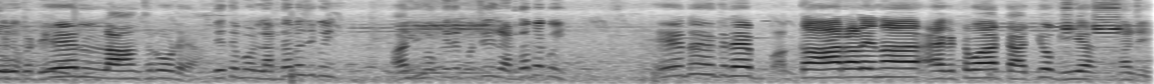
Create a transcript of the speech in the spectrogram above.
ਦੋ ਗੱਡੀ ਇਹ ਲਾਂਸ ਰੋਡ ਆ। ਇੱਥੇ ਲੜਦਾ ਪਿਆ ਸੀ ਕੋਈ? ਹਾਂਜੀ। ਮੌਕੇ ਤੇ ਪਹੁੰਚੇ ਸੀ ਲੜਦਾ ਪਿਆ ਕੋਈ? ਇਹ ਨਾ ਕਿਤੇ ਕਾਰ ਵਾਲੇ ਨਾਲ ਐਕਟਿਵਾ ਟੱਚ ਹੋ ਗਈ ਆ। ਹਾਂਜੀ।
